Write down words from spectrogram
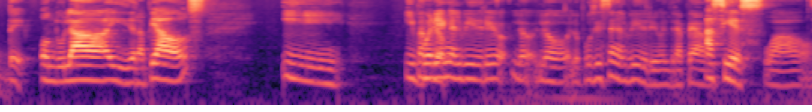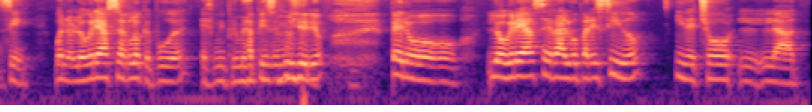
de ondulada y drapeados. Y, y También bueno, el vidrio, lo, lo, lo pusiste en el vidrio, el drapeado. así es. ¡Wow! Sí, bueno, logré hacer lo que pude, es mi primera pieza en vidrio, pero logré hacer algo parecido y de hecho la,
